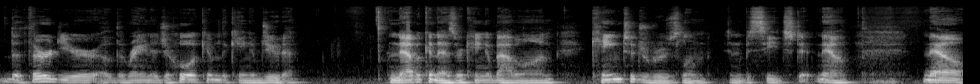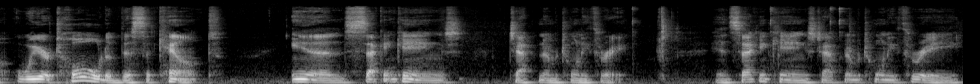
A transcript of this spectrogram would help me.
the third year of the reign of Jehoiakim the king of Judah Nebuchadnezzar, king of Babylon, came to Jerusalem and besieged it. Now, now we are told of this account in 2 Kings chapter number 23. In 2 Kings chapter number 23,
